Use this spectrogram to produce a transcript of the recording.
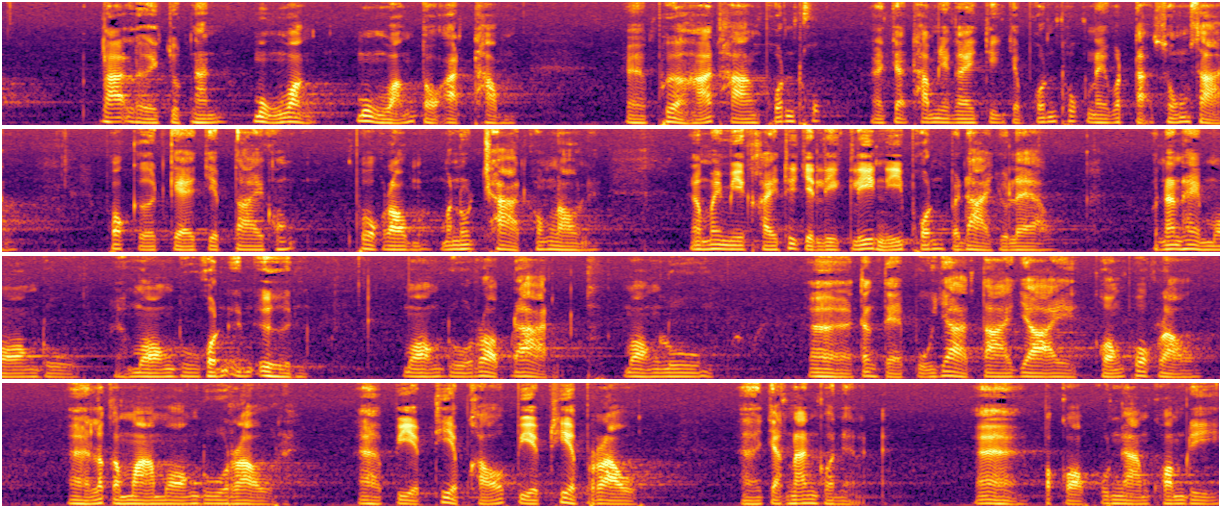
ละเลยจุดนั้นมุ่งว่างมุ่งหวังต่ออัตธรรมเพื่อหาทางพ้นทุกข์จะทำยังไงจึงจะพ้นทุกข์ในวัฏสงสารเพราะเกิดแก่เจ็บตายของพวกเรามนุษย์ชาติของเราเนี่ยไม่มีใครที่จะหลีกลี่หนีพ้นไปได้อยู่แล้ว เพราะนั้นให้มองดูมองดูคนอื่นๆ มองดูรอบด้าน มองดูตั้งแต่ปู่ย่าตายายของพวกเรา แล้วก็มามองดูเรา เปรียบเทียบเขาเปรียบเทียบเรา จากนั้นก่อนเนี่ยประกอบคุณงามความดี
